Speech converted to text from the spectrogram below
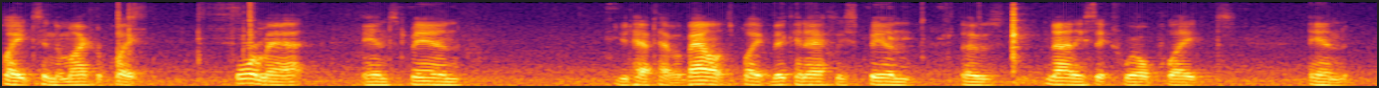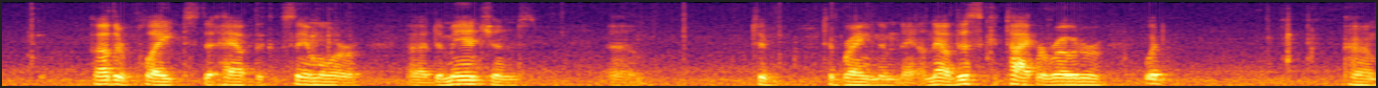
plates in the microplate format and spin, you'd have to have a balance plate, but it can actually spin those 96 well plates and other plates that have the similar uh, dimensions um, to, bring them down. Now this type of rotor would, um,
